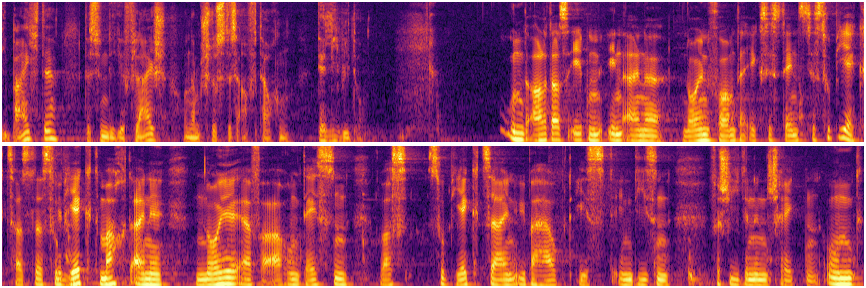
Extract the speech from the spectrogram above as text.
Die Beichte, das sündige Fleisch und am Schluss das Auftauchen der Libido. Und all das eben in einer neuen Form der Existenz des Subjekts. Also das genau. Subjekt genau. macht eine neue Erfahrung dessen, was Subjektsein überhaupt ist in diesen verschiedenen Schritten. Und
